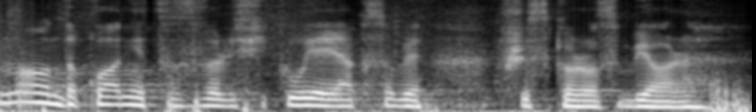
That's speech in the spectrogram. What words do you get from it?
No dokładnie to zweryfikuję, jak sobie wszystko rozbiorę.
